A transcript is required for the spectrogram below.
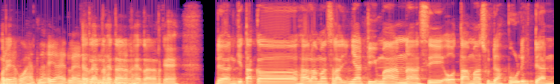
Mereka kok headliner. Iya, headliner. headliner headliner headliner kayak dan kita ke halaman selanjutnya di mana si Otama sudah pulih dan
